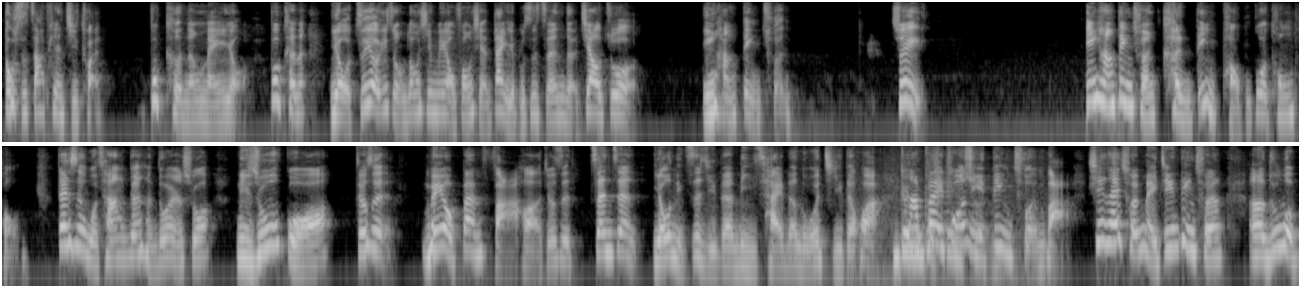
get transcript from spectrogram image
都是诈骗集团，不可能没有，不可能有，只有一种东西没有风险，但也不是真的，叫做银行定存。所以。银行定存肯定跑不过通膨，但是我常常跟很多人说，你如果就是没有办法哈，就是真正有你自己的理财的逻辑的话，那拜托你定存吧。现在存美金定存，呃，如果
